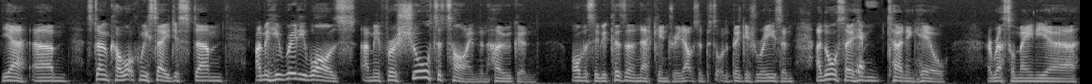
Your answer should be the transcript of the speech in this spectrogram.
yeah, um, Stone Cold. What can we say? Just um, I mean, he really was. I mean, for a shorter time than Hogan obviously because of the neck injury, that was the, sort of the biggest reason, and also yes. him turning heel at WrestleMania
